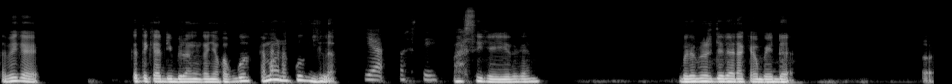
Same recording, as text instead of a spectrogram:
Tapi kayak ketika dibilangin ke nyokap gue emang anak gue gila? Ya pasti. Pasti kayak gitu kan. Bener-bener jadi anak yang beda. Eh,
